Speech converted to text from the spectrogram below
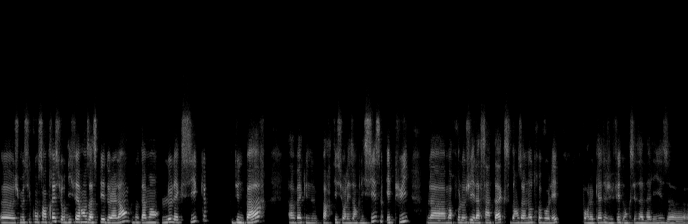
je me suis concentrée sur différents aspects de la langue, notamment le lexique, d'une part, avec une partie sur les anglicismes, et puis la morphologie et la syntaxe dans un autre volet pour lequel j'ai fait donc ces analyses euh,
